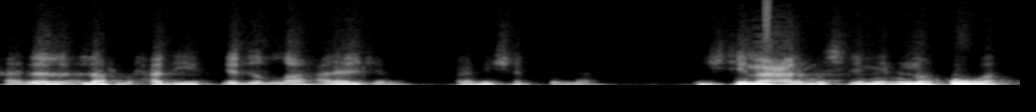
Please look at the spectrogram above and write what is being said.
هذا لفظ حديث يد الله على الجميع ما في شك الله اجتماع المسلمين إنه قوة.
